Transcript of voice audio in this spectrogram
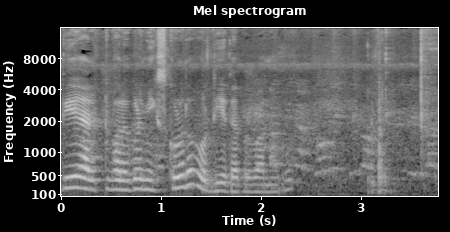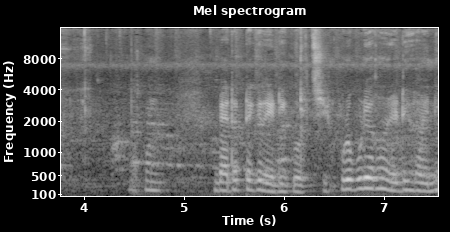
দিয়ে আর একটু ভালো করে মিক্স করে দেবো, দিয়ে তারপর বানাবো। এখন ব্যাটারটাকে রেডি করছি। পুরোপুরি এখন রেডি হয়নি,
